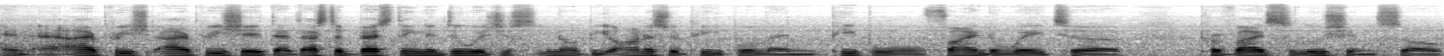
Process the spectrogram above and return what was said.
and I appreciate I appreciate that. That's the best thing to do is just you know be honest with people, and people will find a way to provide solutions. So,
